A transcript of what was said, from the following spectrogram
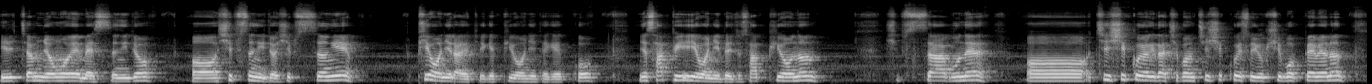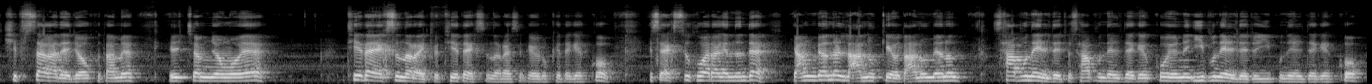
1.05의 몇 승이죠? 어, 10승이죠. 10승이 P1이라 했죠. 이게 P1이 되겠고 이제 4P1이 되죠. 4P1은 14분의 어, 79 여기다 집어넣으면 79에서 65 빼면은 14가 되죠. 그 다음에 1.05에 t에다 x 넣어라 했죠. t에다 x 넣어라 했으니까 이렇게 되겠고 그래서 x 구하라 했는데 양변을 나눌게요. 나누면은 4분의 1 되죠. 4분의 1 되겠고 얘는 2분의 1 되죠. 2분의 1 되겠고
